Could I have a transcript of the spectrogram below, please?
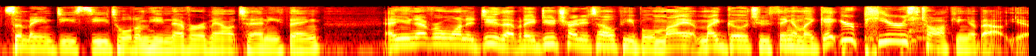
somebody in D.C. told him he'd never amount to anything, and you never want to do that. But I do try to tell people my my go to thing. I'm like, get your peers talking about you.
